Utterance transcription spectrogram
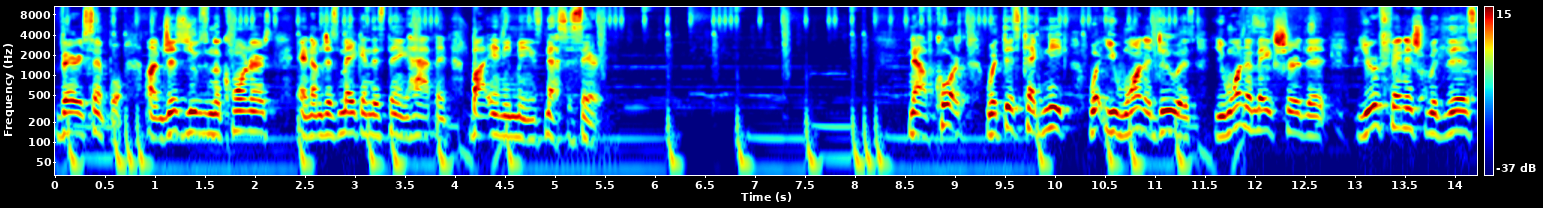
Very simple. I'm just using the corners and I'm just making this thing happen by any means necessary. Now, of course, with this technique, what you wanna do is you wanna make sure that you're finished with this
